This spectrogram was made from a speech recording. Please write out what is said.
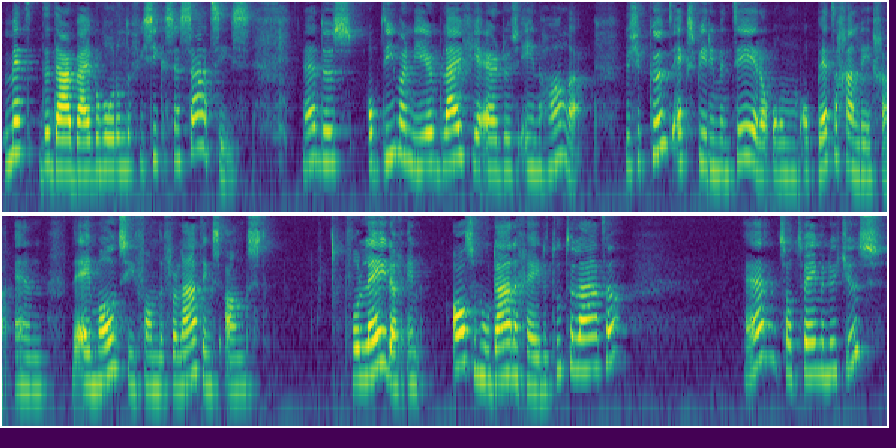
met de daarbij behorende fysieke sensaties. dus op die manier blijf je er dus in hangen. Dus je kunt experimenteren om op bed te gaan liggen en de emotie van de verlatingsangst volledig in al zijn hoedanigheden toe te laten. Zo'n twee minuutjes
